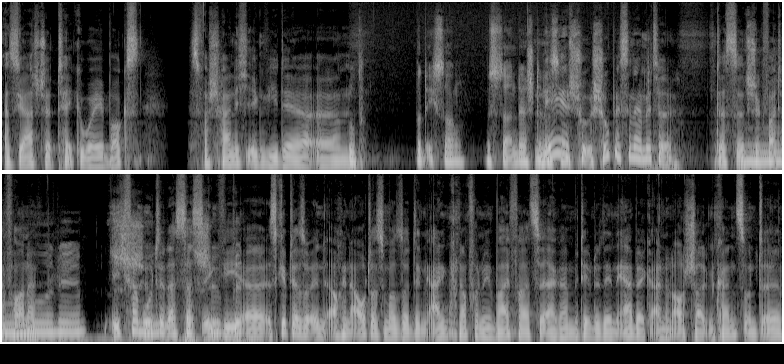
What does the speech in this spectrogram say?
asiatische Takeaway-Box, ist wahrscheinlich irgendwie der. Ähm, Schub. Würde ich sagen. Müsste an der Stelle nee, sein. Schu Schub ist in der Mitte. Das ist ein Stück weiter vorne. Ich vermute, dass das irgendwie, äh, es gibt ja so in, auch in Autos immer so den einen Knopf von dem Beifahrer zu ärgern, mit dem du den Airbag ein- und ausschalten kannst. Und äh,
